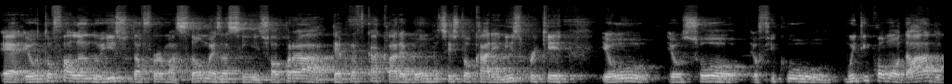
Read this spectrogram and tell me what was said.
É, eu tô falando isso da formação, mas assim, só para até para ficar claro, é bom vocês tocarem nisso, porque eu eu sou eu fico muito incomodado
